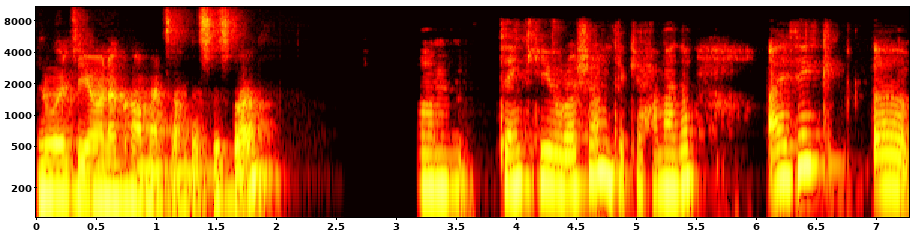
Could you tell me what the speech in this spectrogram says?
Noor, do you want to comment on this as well? Um, thank you, Rasha, and thank you, Hamada. I think uh,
